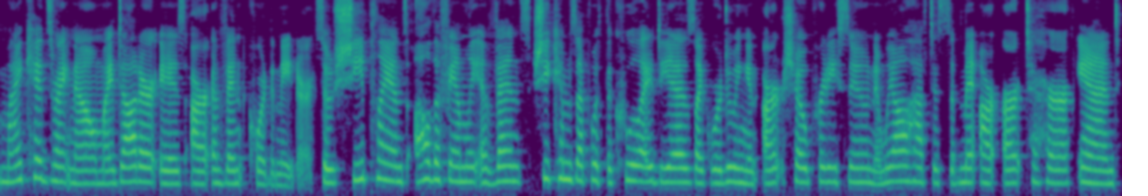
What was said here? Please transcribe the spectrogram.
my kids right now, my daughter is our event coordinator. So, she plans all the family events. She comes up with the cool ideas like we're doing an art show pretty soon and we all have to submit our art to her and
